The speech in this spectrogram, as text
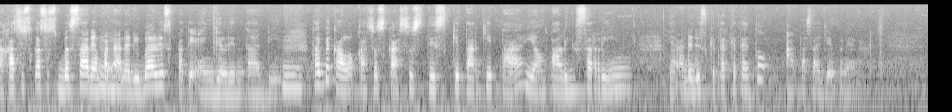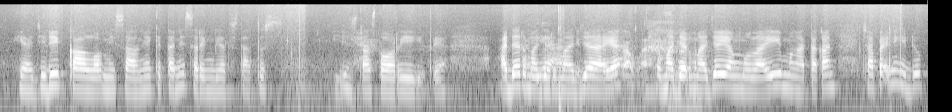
ah, kasus-kasus besar yang hmm. pernah ada di Bali seperti Angelin tadi. Hmm. Tapi kalau kasus-kasus di sekitar kita yang paling sering yang ada di sekitar kita itu apa saja Bu Nena? Ya, jadi kalau misalnya kita nih sering lihat status yeah. Instastory gitu ya. Ada ah, remaja-remaja ya, remaja-remaja yang mulai mengatakan capek nih hidup.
